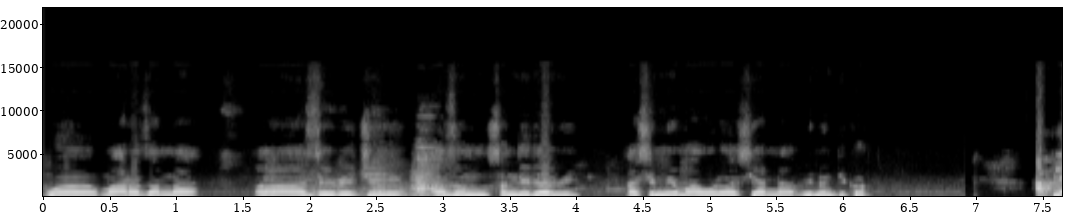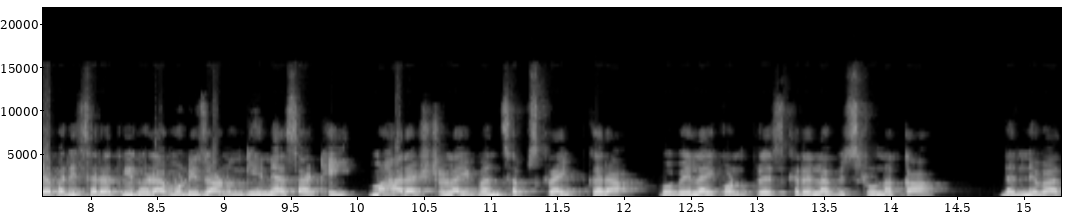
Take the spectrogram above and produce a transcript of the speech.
व महाराजांना सेवेची अजून संधी द्यावी अशी मी मावळवासियांना विनंती करतो. आपल्या परिसरातील घडामोडी जाणून घेण्यासाठी महाराष्ट्र लाईव्ह सबस्क्राईब करा व बेल आयकॉन प्रेस करायला विसरू नका. धन्यवाद.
